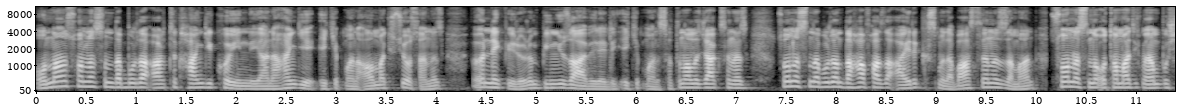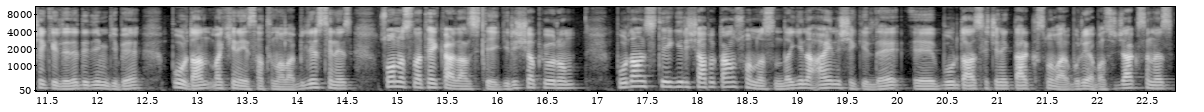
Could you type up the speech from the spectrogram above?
Ondan sonrasında burada artık hangi coin'i yani hangi ekipmanı almak istiyorsanız örnek veriyorum 1100 AVR'lik ekipmanı satın alacaksınız. Sonrasında buradan daha fazla ayrı kısmına bastığınız zaman sonrasında otomatikman bu şekilde de dediğim gibi buradan makineyi satın alabilirsiniz. Sonrasında tekrardan siteye giriş yapıyorum. Buradan siteye giriş yaptıktan sonrasında yine aynı şekilde e, buradan seçenekler kısmı var. Buraya basacaksınız.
